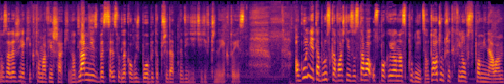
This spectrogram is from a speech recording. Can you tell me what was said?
No zależy jakie kto ma wieszaki. No dla mnie jest bez sensu, dla kogoś byłoby to przydatne. Widzicie dziewczyny jak to jest. Ogólnie ta bluzka właśnie została uspokojona spódnicą. To o czym przed chwilą wspominałam.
